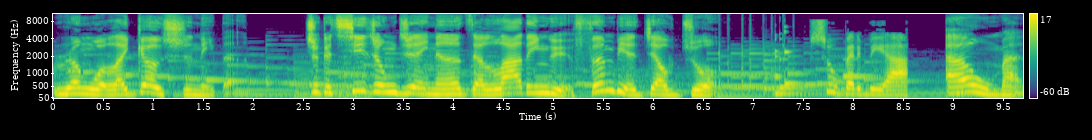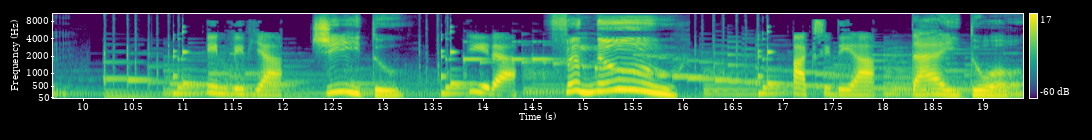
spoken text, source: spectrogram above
让我来告诉你吧。这个七宗罪呢，在拉丁语分别叫做 superbia, 傲慢、invidia, 嫉妒、ira, 愤怒、axidia, 怠惰、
